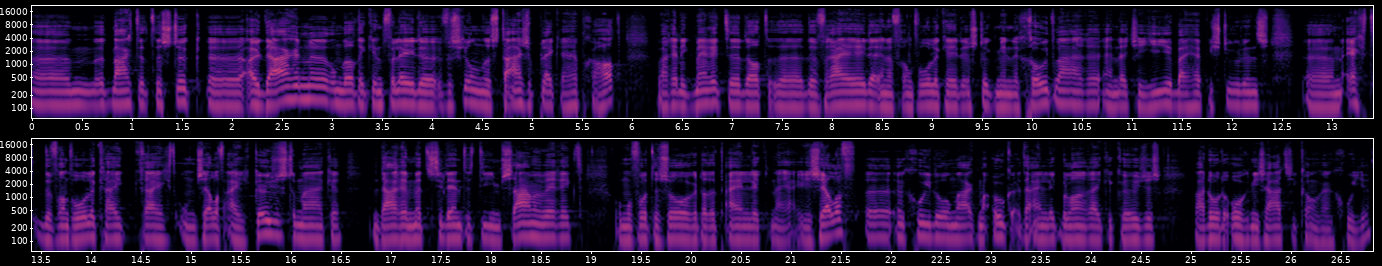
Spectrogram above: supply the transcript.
Um, het maakt het een stuk uh, uitdagender, omdat ik in het verleden verschillende stageplekken heb gehad. Waarin ik merkte dat uh, de vrijheden en de verantwoordelijkheden een stuk minder groot waren. En dat je hier bij Happy Students um, echt de verantwoordelijkheid krijgt om zelf eigen keuzes te maken. En daarin met studententeam samenwerkt om ervoor te zorgen dat uiteindelijk nou ja, jezelf uh, een groei doormaakt, maar ook uiteindelijk belangrijke keuzes waardoor de organisatie kan gaan groeien.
